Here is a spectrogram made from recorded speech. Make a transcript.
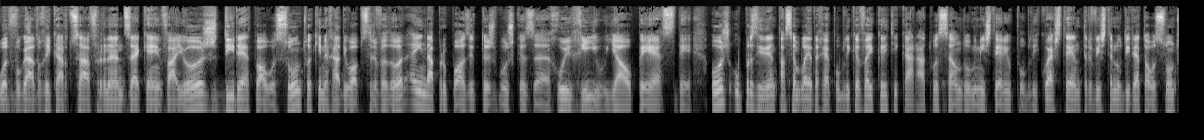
O advogado Ricardo Sá Fernandes é quem vai hoje, direto ao assunto, aqui na Rádio Observador, ainda a propósito das buscas a Rui Rio e ao PSD. Hoje, o Presidente da Assembleia da República veio criticar a atuação do Ministério Público. Esta entrevista no Direto ao Assunto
